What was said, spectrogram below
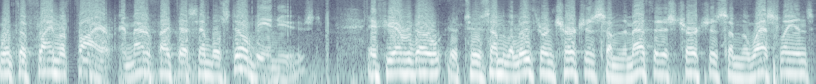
with the flame of fire. As a matter of fact, that symbol is still being used. If you ever go to some of the Lutheran churches, some of the Methodist churches, some of the Wesleyans,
